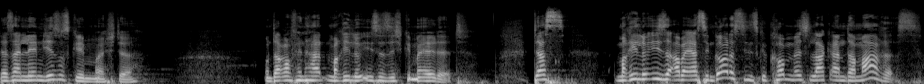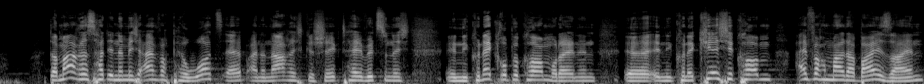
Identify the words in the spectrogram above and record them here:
der sein Leben Jesus geben möchte? Und daraufhin hat Marie-Louise sich gemeldet. Dass Marie-Louise aber erst in den Gottesdienst gekommen ist, lag an Damaris. Damaris hat ihr nämlich einfach per WhatsApp eine Nachricht geschickt, hey, willst du nicht in die Connect-Gruppe kommen oder in, den, äh, in die Connect-Kirche kommen? Einfach mal dabei sein.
